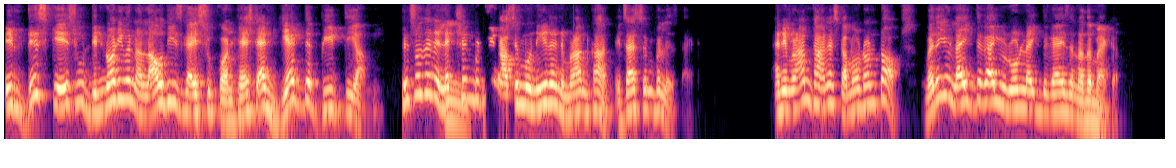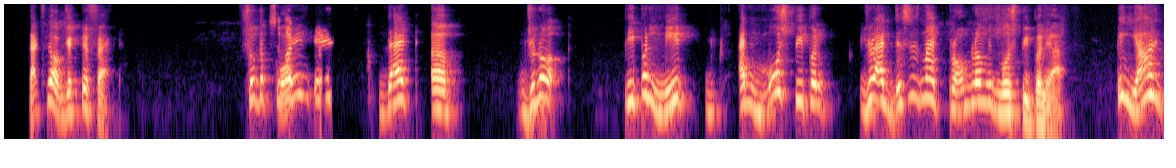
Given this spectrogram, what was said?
in this case, you did not even allow these guys to contest, and yet they beat the army. This was an election mm. between Asim Munir and Imran Khan. It's as simple as that. And Imran Khan has come out on tops. Whether you like the guy, you don't like the guy is another matter. That's the objective fact. So the so point but... is that uh, you know people need, and most people, you know, and this is my problem with most people, yeah कि यार,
